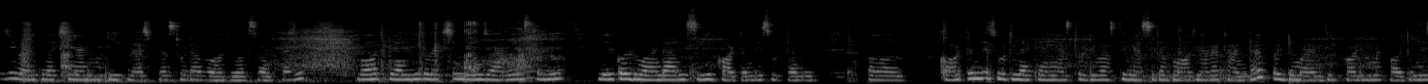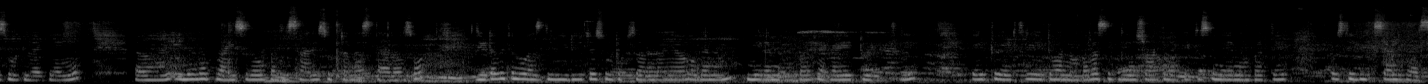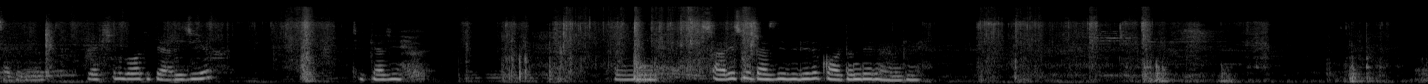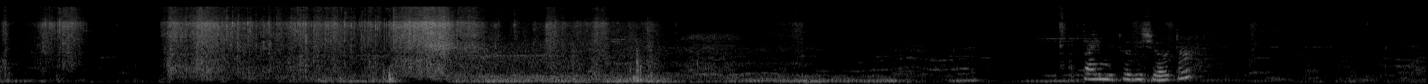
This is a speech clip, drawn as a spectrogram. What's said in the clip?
G one collection and boutique ਵੈਸ ਪਲਸ ਤੁਹਾਡਾ ਬਹੁਤ ਬਹੁਤ ਸਵਾਗਤ ਹੈ ਜੀ। ਬਹੁਤ ਪਿਆਰੀ ਜੀ ਕਲੈਕਸ਼ਨ ਦੇਣ ਜਾ ਰਹੀ ਹੈ ਇਸ ਤੁਹਾਨੂੰ ਮੇਰੇ ਕੋਲ ਡਿਮਾਂਡ ਆ ਰਹੀ ਸੀ ਕਾਟਨ ਦੇ ਸੂਟਾਂ ਦੀ। ਕਾਟਨ ਦੇ ਸੂਟ ਲੈ ਕੇ ਆਈ ਹਾਂ। ਅੱਜ ਤੁਹਾਡੇ ਵਾਸਤੇ ਵੈਸੇ ਤਾਂ ਬਹੁਤ ਜ਼ਿਆਦਾ ਠੰਡ ਹੈ, ਪਰ ਡਿਮਾਂਡ ਦੇ ਅਕੋਰਡਿੰਗ ਮੈਂ ਕਾਟਨ ਦੇ ਸੂਟ ਲੈ ਕੇ ਆਈ ਹਾਂ। ਇਹਨਾਂ ਦਾ ਪ੍ਰਾਈਸ ਰਹੂਗਾ ਜੀ ਸਾਰੇ ਸੂਟਾਂ ਦਾ 1700 ਜਿਹੜਾ ਵੀ ਤੁਹਾਨੂੰ ਅੱਜ ਦੀ ਵੀਡੀਓ 'ਚ ਸੂਟ ਪਸੰਦ ਆਇਆ, ਉਹਦਾ ਨੰ, ਮੇਰਾ ਨੰਬਰ ਹੈਗਾ 8283 828381 ਨੰਬਰ ਆ। ਸਕਰੀਨਸ਼ਾਟ ਲੈ ਕੇ ਤੁਸੀਂ ਮੇਰੇ ਨੰਬਰ ਤੇ ਉਸ ਦੀ ਪਿਕ ਸੈਂਡ ਕਰ ਸਕਦੇ ਹੋ। ਕਲੈਕਸ਼ਨ ਬਹੁਤ ਪਿਆਰੀ ਜੀ ਹੈ। ਠੀਕ ਹੈ ਜੀ। ਸਾਰੇ ਸੂਟ ਅੱਜ ਦੀ ਵੀਡੀਓ ਦੇ ਕਾਟਨ ਦੇ ਰਹਿਣਗੇ। ਢਾਈ ਮੀਟਰ ਦੀ ਸ਼ਰਟ ਆ।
